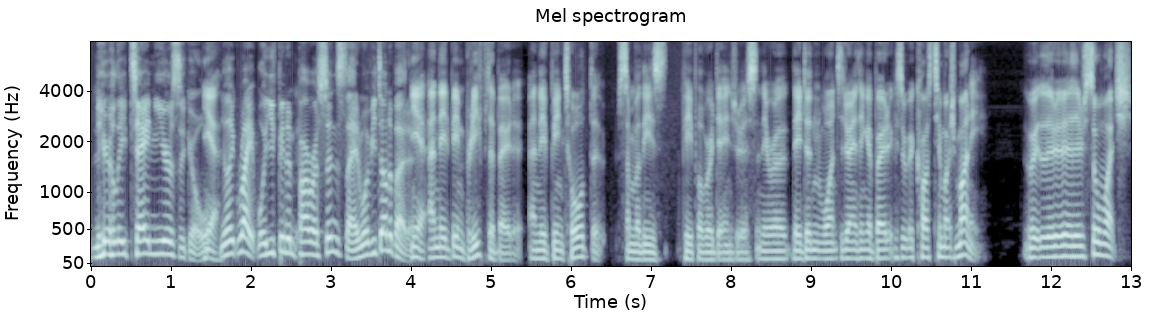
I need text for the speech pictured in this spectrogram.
nearly 10 years ago. Yeah. You're like, right, well, you've been in power since then. What have you done about it? Yeah, and they'd been briefed about it, and they've been told that some of these people were dangerous, and they were they didn't want to do anything about it because it would cost too much money. There- there- There's so much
